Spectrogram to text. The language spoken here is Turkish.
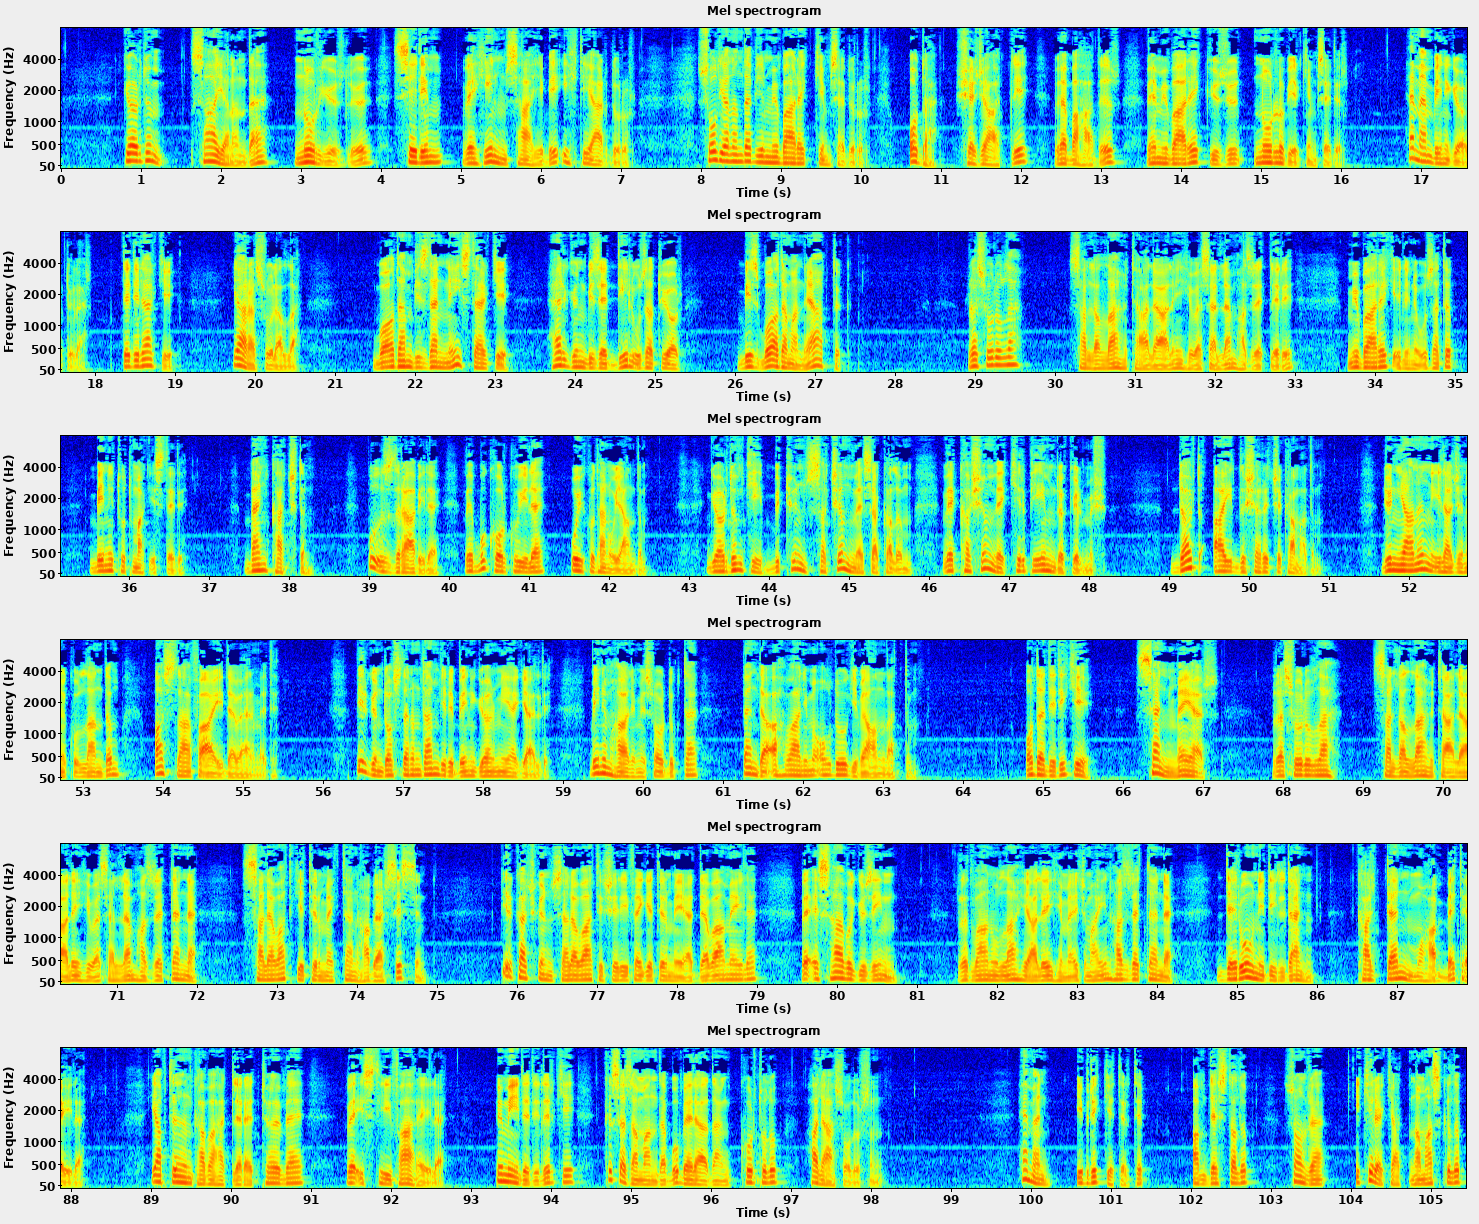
Gördüm sağ yanında nur yüzlü, selim ve hilm sahibi ihtiyar durur. Sol yanında bir mübarek kimse durur. O da şecaatli ve bahadır ve mübarek yüzü nurlu bir kimsedir. Hemen beni gördüler. Dediler ki: Ya Resulallah, bu adam bizden ne ister ki her gün bize dil uzatıyor? Biz bu adama ne yaptık? Resulullah sallallahu teala aleyhi ve sellem hazretleri mübarek elini uzatıp beni tutmak istedi. Ben kaçtım. Bu ızdırab ile ve bu korku ile uykudan uyandım. Gördüm ki bütün saçım ve sakalım ve kaşım ve kirpiğim dökülmüş. Dört ay dışarı çıkamadım. Dünyanın ilacını kullandım, asla faide vermedi. Bir gün dostlarımdan biri beni görmeye geldi. Benim halimi sordukta ben de ahvalimi olduğu gibi anlattım. O da dedi ki: Sen meğer Resulullah sallallahu teala aleyhi ve sellem hazretlerine salavat getirmekten habersizsin. Birkaç gün salavat-ı şerife getirmeye devam eyle ve eshab-ı güzin Rıdvanullahi aleyhim ecmaîn hazretlerine deruni dilden, kalpten muhabbet eyle. Yaptığın kabahatlere tövbe ve istiğfar eyle. Ümid edilir ki kısa zamanda bu beladan kurtulup halas olursun. Hemen ibrik getirtip abdest alıp sonra iki rekat namaz kılıp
